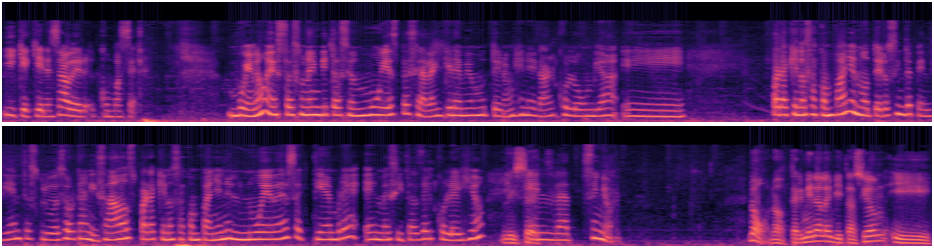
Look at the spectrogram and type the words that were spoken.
y que quieren saber cómo hacerlo. Bueno, esta es una invitación muy especial al gremio motero en general, Colombia, eh, para que nos acompañen moteros independientes, clubes organizados, para que nos acompañen el 9 de septiembre en mesitas del colegio. Lisset. En la, señor. No, no, termina la invitación y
